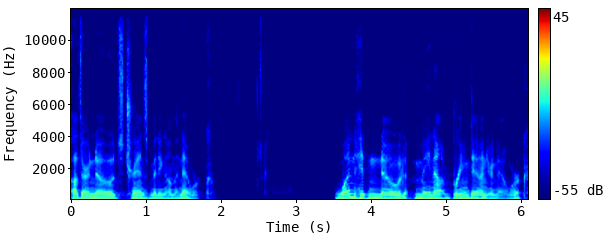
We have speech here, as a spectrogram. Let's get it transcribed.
other nodes transmitting on the network. One hidden node may not bring down your network,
